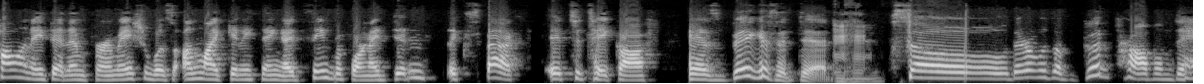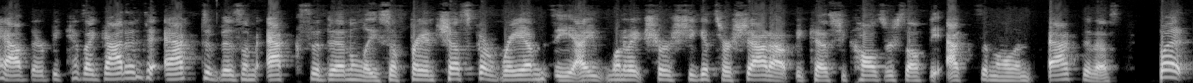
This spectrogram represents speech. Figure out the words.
pollinate that information was unlike anything I'd seen before. And I didn't expect it to take off as big as it did. Mm-hmm. So there was a good problem to have there because I got into activism accidentally. So Franchesca Ramsey, I want to make sure she gets her shout out because she calls herself the accidental activist. But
